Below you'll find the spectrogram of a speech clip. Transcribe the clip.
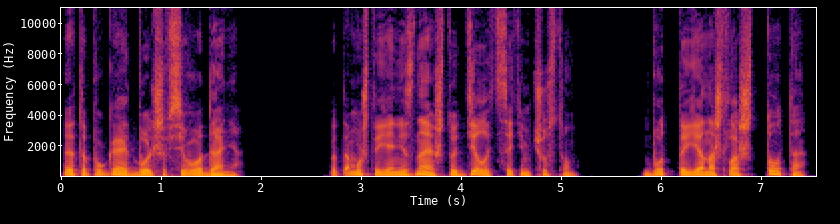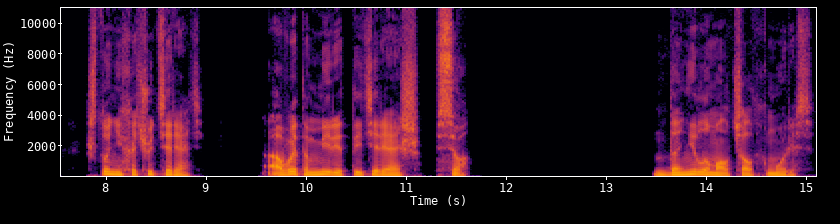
Это пугает больше всего, Даня. Потому что я не знаю, что делать с этим чувством. Будто я нашла что-то, что не хочу терять. А в этом мире ты теряешь все. Данила молчал, хмурясь.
